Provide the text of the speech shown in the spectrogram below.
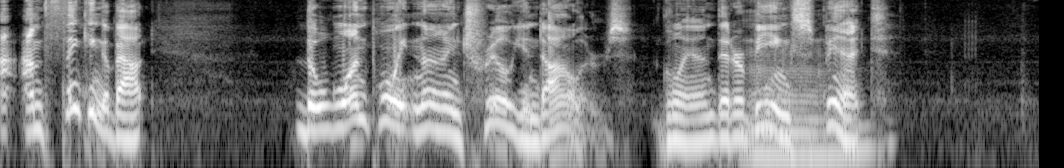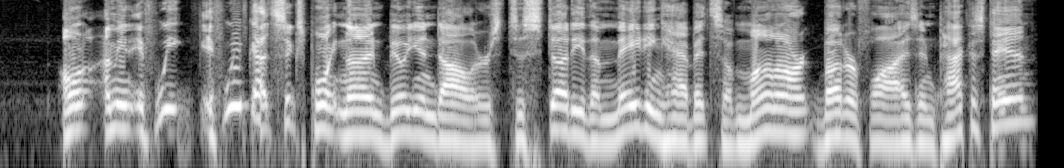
I- I'm thinking about the 1.9 trillion dollars, Glenn, that are being mm. spent. On, I mean, if we if we've got 6.9 billion dollars to study the mating habits of monarch butterflies in Pakistan,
